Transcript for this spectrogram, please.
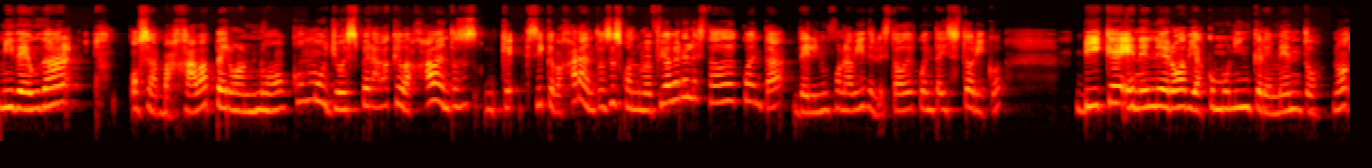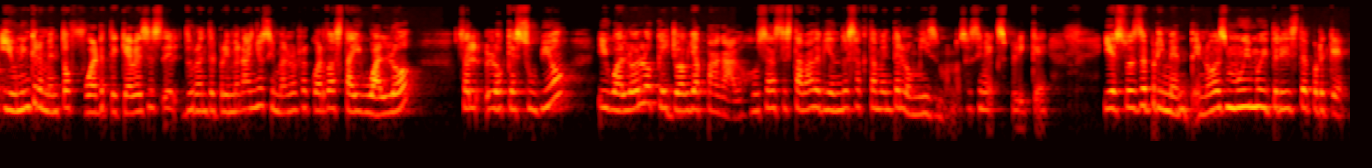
mi deuda, o sea, bajaba, pero no como yo esperaba que bajaba. Entonces, que, sí, que bajara. Entonces, cuando me fui a ver el estado de cuenta del Infonavit, del estado de cuenta histórico, vi que en enero había como un incremento, ¿no? Y un incremento fuerte, que a veces eh, durante el primer año, si mal no recuerdo, hasta igualó, o sea, lo que subió igualó lo que yo había pagado, o sea, se estaba debiendo exactamente lo mismo, no sé si me expliqué. Y esto es deprimente, ¿no? Es muy, muy triste porque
